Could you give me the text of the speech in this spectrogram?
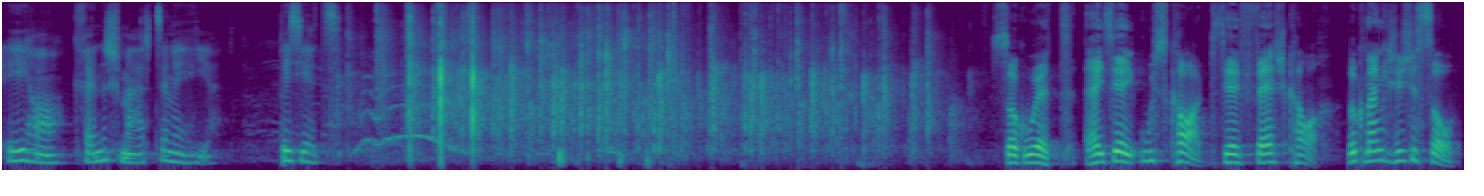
ich habe keine Schmerzen mehr hier. Bis jetzt. So gut. Hey, sie haben ausgeharrt, sie haben festgehalten. Schau, manchmal ist es so.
